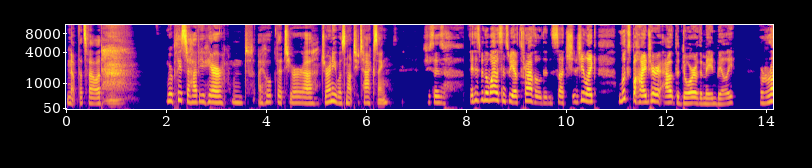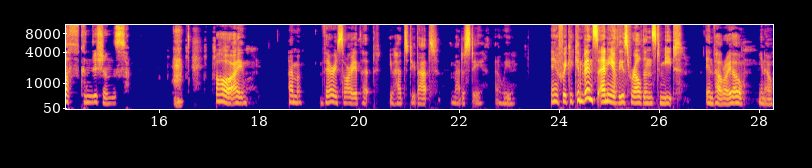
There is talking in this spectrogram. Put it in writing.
no, that's valid. We're pleased to have you here, and I hope that your uh, journey was not too taxing. She says, It has been a while since we have traveled and such. And she, like, looks behind her out the door of the main bailey. Rough conditions. Oh, I, I'm very sorry that you had to do that, Majesty. We, if we could convince any of these Fereldans to meet in Val Royeaux, you know,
